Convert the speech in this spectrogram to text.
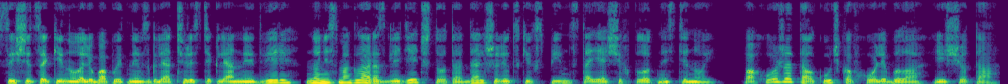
Сыщица кинула любопытный взгляд через стеклянные двери, но не смогла разглядеть что-то дальше людских спин, стоящих плотной стеной. Похоже, толкучка в холле была еще та.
